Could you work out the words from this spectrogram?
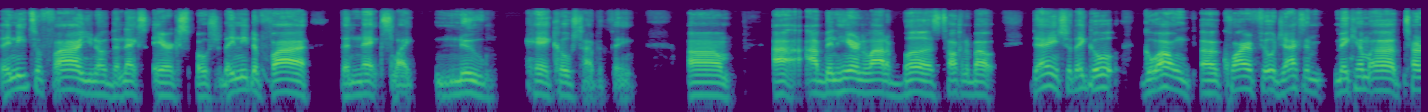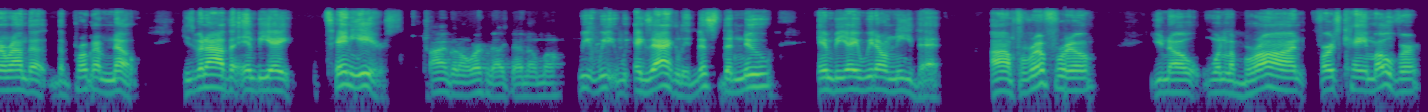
They need to find, you know, the next Erik Spoelstra. They need to find the next like new head coach type of thing. Um, I, I've been hearing a lot of buzz talking about, dang, should they go go out and uh, acquire Phil Jackson, make him uh turn around the the program? No, he's been out of the NBA ten years. Triangle don't work like that no more. We, we, we exactly. This is the new NBA. We don't need that. Um, for real, for real. You know, when LeBron first came over,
